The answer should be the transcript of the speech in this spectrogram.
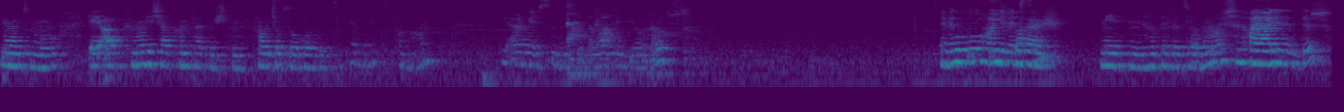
montumu, e, atkımı ve şapkamı takmıştım. Hava çok soğuk olduğu için. Evet, tamam. Diğer mevsimimizle devam ediyoruz. Evet, bu, hangi ilkbahar mevsim? mevsimini hatırlatıyor bana. Tamam, şimdi hayali nedir?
